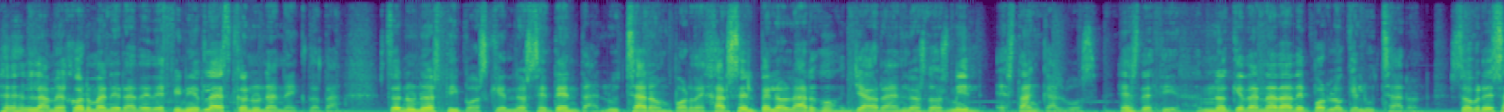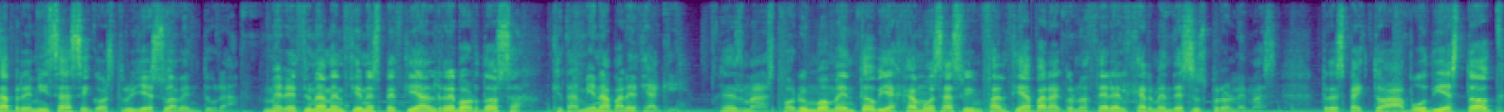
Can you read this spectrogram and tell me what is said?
La mejor manera de definirla es con una anécdota. Son unos tipos que en los 70 lucharon por dejarse el pelo largo y ahora en los 2000 están calvos. Es decir, no queda nada de por lo que lucharon. Sobre esa premisa se construye su aventura. Merece una mención especial rebordosa que también aparece aquí. Es más, por un momento viajamos a su infancia para conocer el germen de sus problemas. Respecto a Buddy Stock,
